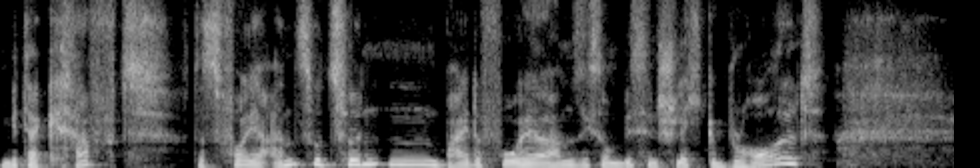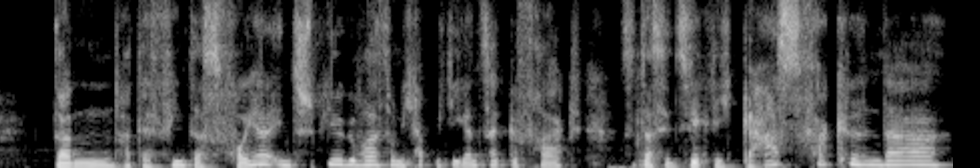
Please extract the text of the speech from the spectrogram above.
mit der Kraft, das Feuer anzuzünden. Beide vorher haben sich so ein bisschen schlecht gebrawlt. Dann hat der Fiend das Feuer ins Spiel gebracht und ich habe mich die ganze Zeit gefragt, sind das jetzt wirklich Gasfackeln da?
